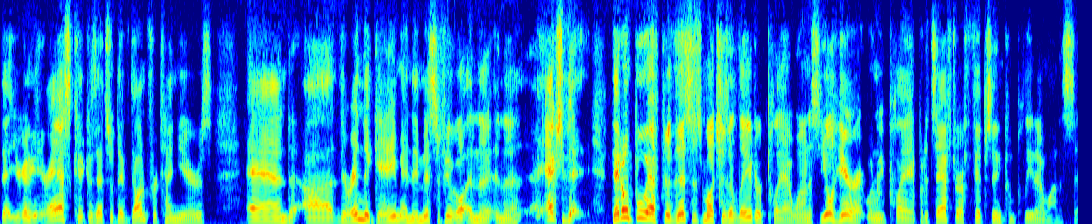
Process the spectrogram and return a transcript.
that you're going to get your ass kicked because that's what they've done for 10 years and uh, they're in the game and they miss a field goal in the in the actually they, they, don't boo after this as much as a later play i want to see you'll hear it when we play it but it's after a phipps incomplete i want to say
